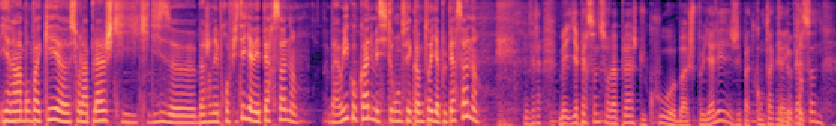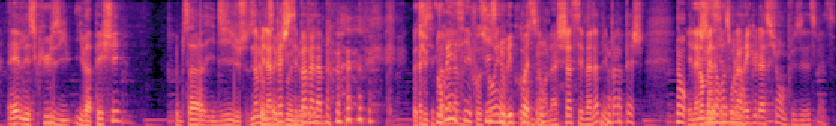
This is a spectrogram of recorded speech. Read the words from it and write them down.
Il y en a un bon paquet euh, sur la plage qui, qui disent euh, bah, J'en ai profité, il y avait personne. Bah oui, coconne, mais si tout le monde fait comme toi, il y a plus personne. Mais il y a personne sur la plage, du coup, euh, bah, je peux y aller. J'ai pas de contact Mais avec personne. Eh, l'excuse, il, il va pêcher. Comme ça, il dit. je- Non, comme mais la pêche, c'est pas valable. Bah, tu c'est te nourris ici, il faut se nourrir. nourrit de poisson Non, la chasse est valable, mais pas la pêche. Non, Et la Non, chasse, c'est pour la régulation en plus des espèces.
